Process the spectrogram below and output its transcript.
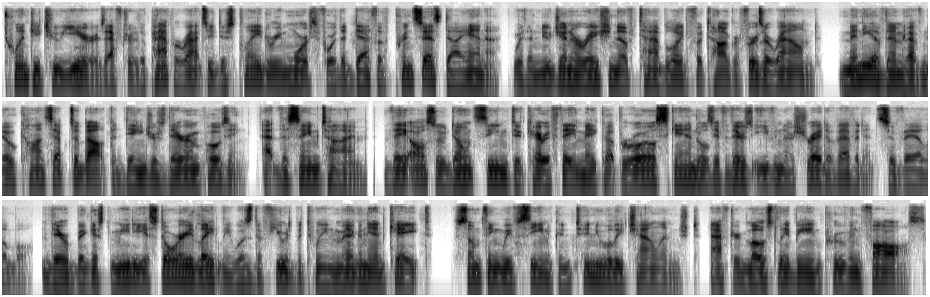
22 years after the paparazzi displayed remorse for the death of Princess Diana. With a new generation of tabloid photographers around, many of them have no concept about the dangers they're imposing. At the same time, they also don't seem to care if they make up royal scandals if there's even a shred of evidence available. Their biggest media story lately was the feud between Meghan and Kate, something we've seen continually challenged. After mostly being proven false,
